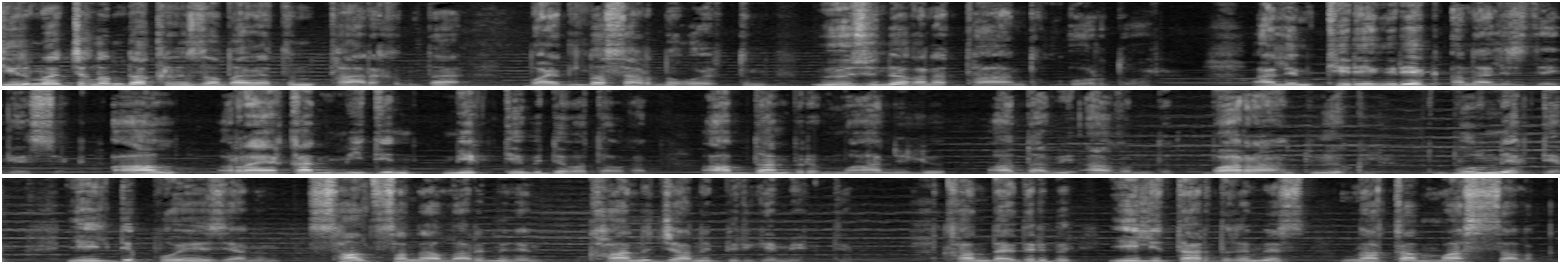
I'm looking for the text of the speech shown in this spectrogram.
жыйырманчы кылымда кыргыз адабиятынын тарыхында байдылда сарногоевдун өзүнө гана таандык орду бар. Ал эми тереңирээк анализдей келсек ал райкан мидин мектеби деп аталган абдан бир маанилүү адабий агымдын бараандуу өкүлү. Бул мектеп элдик поэзиянын салт санаалары менен каны жаны бирге мектеп. Кандайдыр бир элитардык эмес нака массалык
